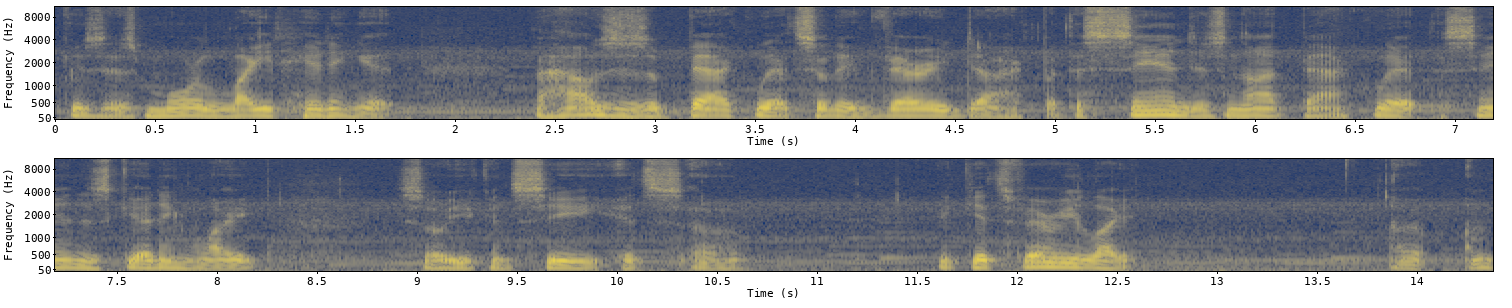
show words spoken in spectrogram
because there's more light hitting it. The houses are backlit, so they're very dark, but the sand is not backlit. The sand is getting light, so you can see it's uh, it gets very light. Uh, I'm,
